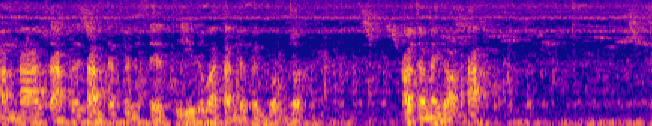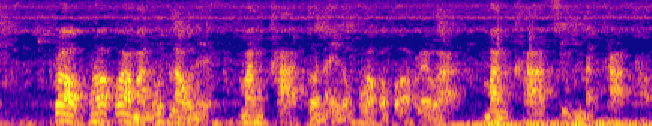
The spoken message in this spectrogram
บรรดาศักดิ์หรือท่านจะเป็นเศรษฐีหรือว่าท่านจะเป็นคนจนเขาจะไม่ยอมท่าน ก็เพราะว่ามนุษย์เราเนี่ย มันขาดตัวไหนหลวงพ่อก็บอกแล้วว่า มันขาดศีลมันขาดธรรม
